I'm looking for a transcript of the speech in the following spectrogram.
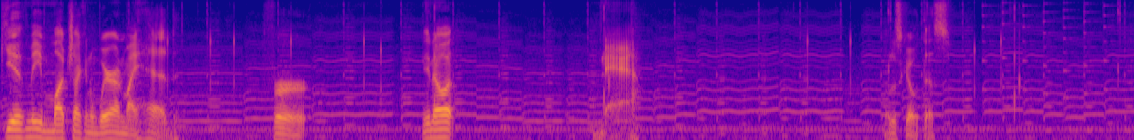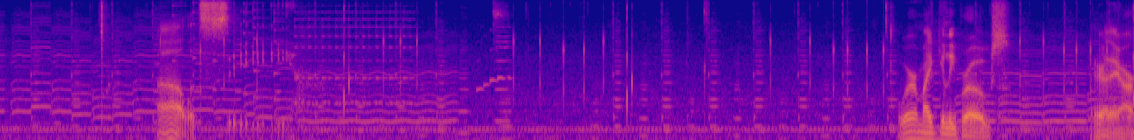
give me much I can wear on my head for... You know what? Nah. I'll just go with this. Uh, let's see. Where are my ghillie brogues? There they are.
